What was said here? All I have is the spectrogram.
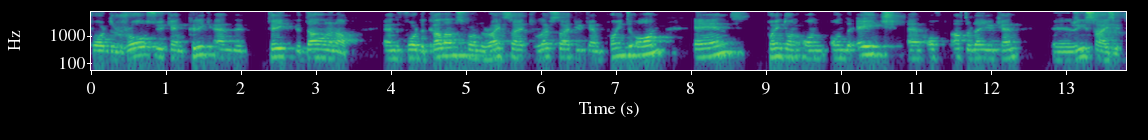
for the rows, you can click and take the down and up. And for the columns from the right side to left side, you can point on and point on, on, on the edge. And after that, you can uh, resize it.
